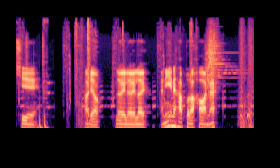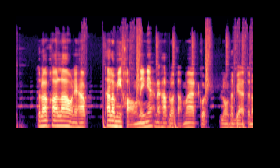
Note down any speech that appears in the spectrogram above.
เคเอาเดี๋ยว เลยเลยเลย อันนี้นะครับตัวละครนะ ตัวละครเล่านะครับถ้าเรามีของในเนี้ยนะครับ เราสามารถกดลงทะเบียนอัตโน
